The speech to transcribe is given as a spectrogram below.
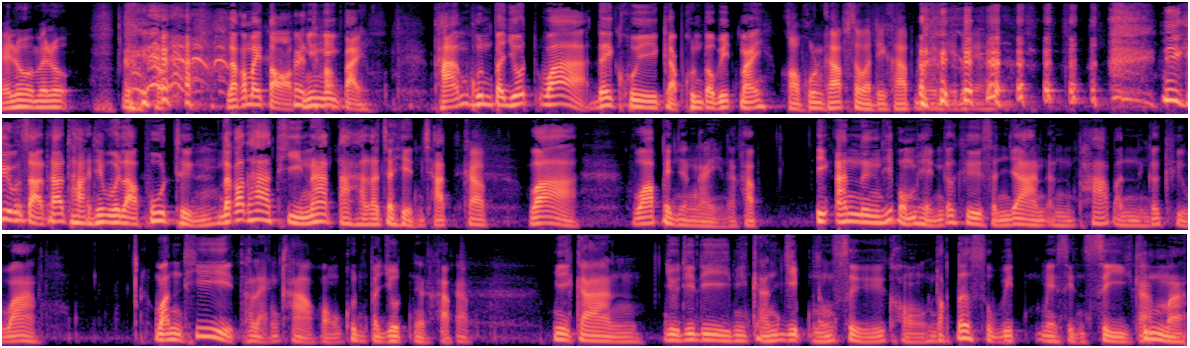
ไม่รู้ไม่รู้ แล้วก็ไม่ตอบไม่ตอบนิ่งๆไป ถามคุณประยุทธ์ว่าได้คุยกับคุณประวิตยไหมขอบคุณครับ สวัสดีครับด้วยนี้ด้วยครับ นี่คือภาษาท่าทางที่เวลาพูดถึง แล้วก็ท่าทีหน้าตาเราจะเห็นชัดครับว่าว่าเป็นยังไงนะครับ อีกอันหนึ่งที่ผมเห็นก็คือสัญญาณอันภาพอันหนึ่งก็คือว่า วันที่แถลงข่าวของคุณประยุทธ์เนี่ยครับครับมีการอยู่ดีๆมีการหยิบหนังสือของดรสุวิทย์เมสินทรีย์ขึ้นมา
